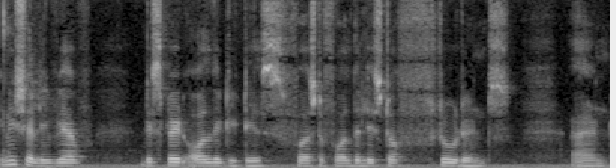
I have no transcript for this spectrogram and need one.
initially we have displayed all the details first of all the list of students and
